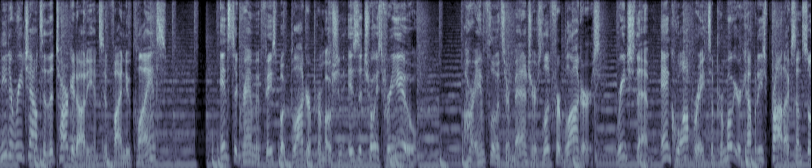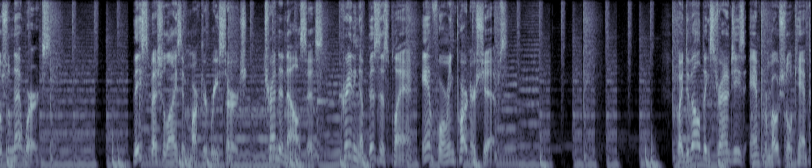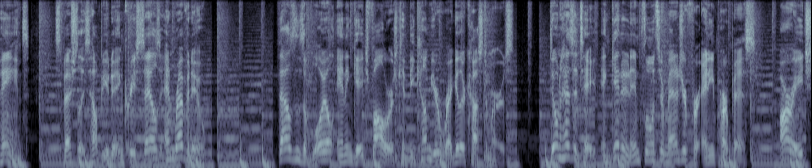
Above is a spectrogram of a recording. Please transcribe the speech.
Need to reach out to the target audience and find new clients? Instagram and Facebook blogger promotion is the choice for you. Our influencer managers look for bloggers, reach them, and cooperate to promote your company's products on social networks. They specialize in market research, trend analysis, creating a business plan, and forming partnerships. By developing strategies and promotional campaigns, specialists help you to increase sales and revenue. Thousands of loyal and engaged followers can become your regular customers. Don't hesitate and get an influencer manager for any purpose. rh-s.com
